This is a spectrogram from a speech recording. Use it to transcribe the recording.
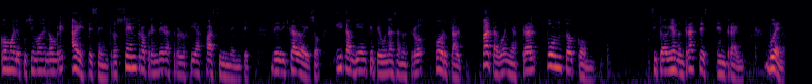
Como le pusimos de nombre a este centro, Centro Aprender Astrología Fácilmente, dedicado a eso. Y también que te unas a nuestro portal patagoniaastral.com. Si todavía no entraste, entra ahí. Bueno,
